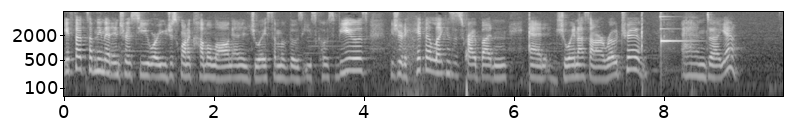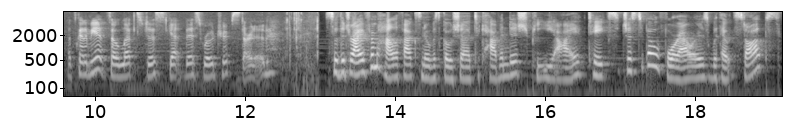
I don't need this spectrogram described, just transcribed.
If that's something that interests you or you just want to come along and enjoy some of those East Coast views, be sure to hit that like and subscribe button and join us on our road trip. And uh, yeah, that's gonna be it. So let's just get this road trip started. So the drive from Halifax, Nova Scotia to Cavendish, PEI takes just about four hours without stops.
